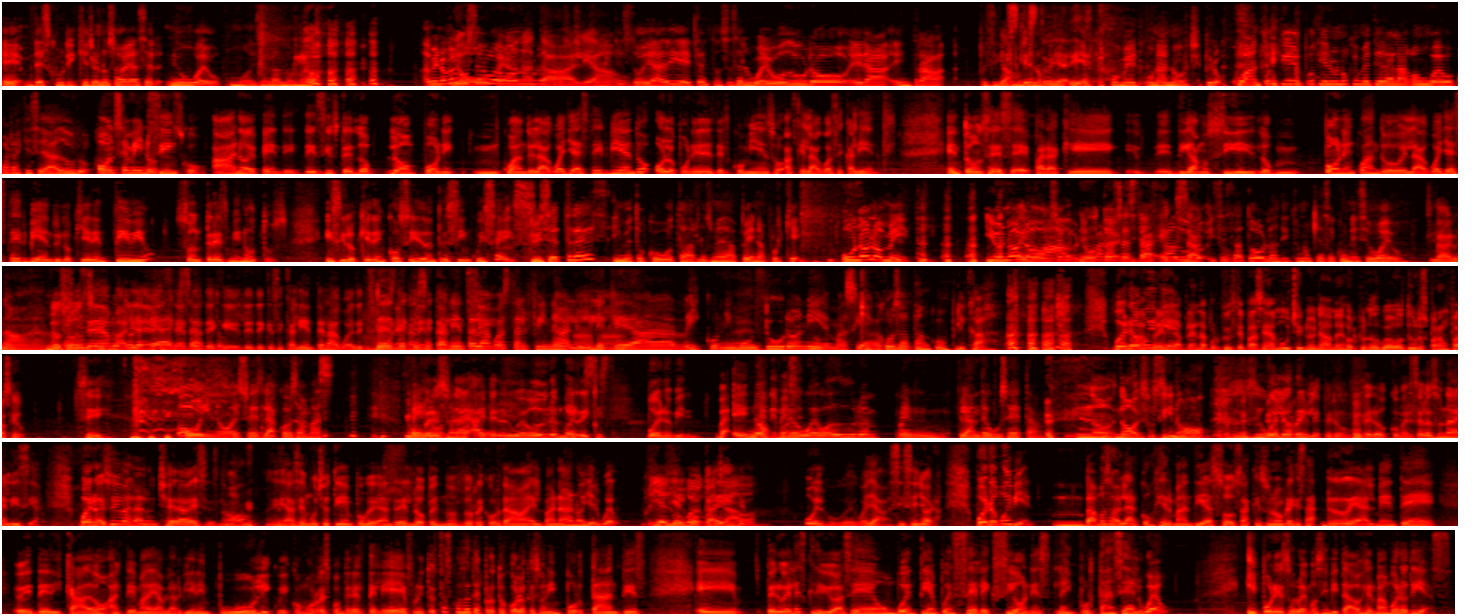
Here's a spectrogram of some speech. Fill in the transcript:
Eh, descubrí que yo no sabía hacer ni un huevo, como dicen las mamás. A mí no me No, gusta el huevo pero duro, Natalia. pero se supone que estoy a dieta, entonces el huevo duro era entrar, pues digamos, Es que en lo que me tenía que comer una noche. Pero ¿cuánto tiempo tiene uno que meter al agua un huevo para que sea duro? 11 minutos. Cinco. Ah, no, depende de si usted lo, lo pone mm, cuando el agua ya está hirviendo o lo pone desde el comienzo a que el agua se caliente. Entonces, eh, para que, eh, digamos, si lo ponen cuando el agua ya está hirviendo y lo quieren tibio, son tres minutos. Y si lo quieren cocido, entre cinco y seis. Yo hice tres y me tocó botarlos, me da pena, porque uno lo mete y uno En lo 11 abre minutos para ver si ya está está duro y si está todo blandito, ¿uno qué hace con ese huevo? Claro. Nada. Los No, 11 de Amalia deben ser desde que, desde que se calienta el agua, desde que se pone Desde a que se calentar. calienta el Sí. agua hasta el final y le queda rico, ni muy duro ni demasiado. Qué cosa tan complicada. Bueno, muy aprenda, bien. aprenda porque usted pasea mucho y no hay nada mejor que unos huevos duros para un paseo. Sí. Uy, no, eso es la cosa más No, pero, es penosa una- que ay, pero el huevo duro es muy rico. Bueno, miren, va- eh, no, tenemos- pero huevo duro en, en plan de buceta. No, no, eso sí no. Eso sí huele horrible, pero, pero comérselo es una delicia. Bueno, eso iba en la lonchera a veces, ¿no? Eh, hace mucho tiempo que Andrés López nos lo recordaba, el banano y el huevo. Y el jugo de bocadillo. O el jugo de guayaba, sí señora. Bueno, muy bien. Mm, Vamos a hablar con Germán Díaz Sosa, que es un hombre que está realmente eh, dedicado al tema de hablar bien en público y cómo responder el teléfono y todas estas cosas de protocolo que son importantes. Eh, pero él escribió hace un buen tiempo en Selecciones la importancia del huevo. Y por eso lo hemos invitado. Germán, buenos días.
